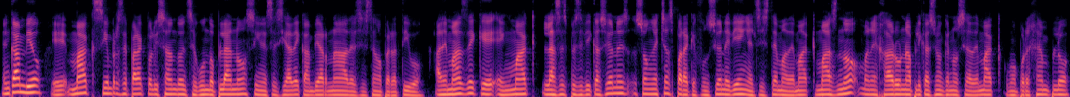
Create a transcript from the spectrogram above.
En cambio, eh, Mac siempre se para actualizando en segundo plano sin necesidad de cambiar nada del sistema operativo. Además de que en Mac las especificaciones son hechas para que funcione bien el sistema de Mac, más no manejar una aplicación que no sea de Mac, como por ejemplo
